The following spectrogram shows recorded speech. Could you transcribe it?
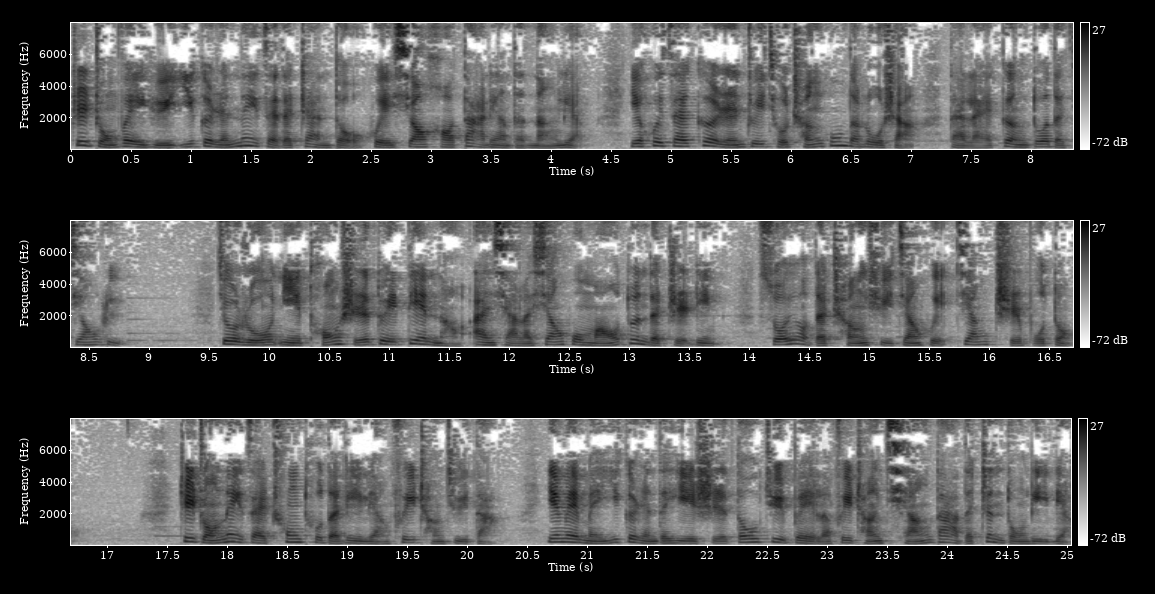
这种位于一个人内在的战斗会消耗大量的能量，也会在个人追求成功的路上带来更多的焦虑。就如你同时对电脑按下了相互矛盾的指令，所有的程序将会僵持不动。这种内在冲突的力量非常巨大，因为每一个人的意识都具备了非常强大的振动力量。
